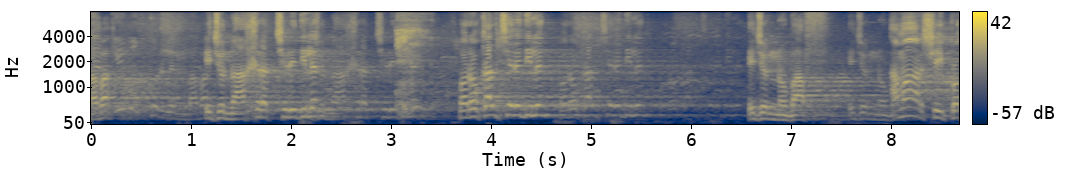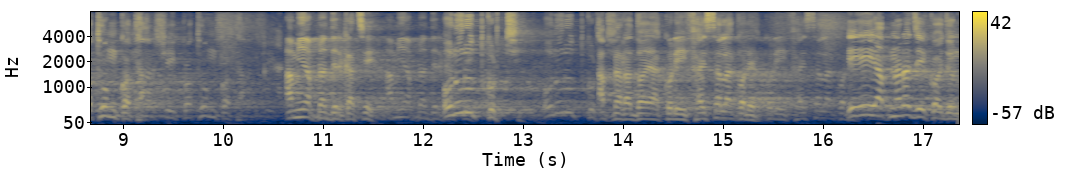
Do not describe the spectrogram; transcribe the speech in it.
বাবা? এই জন্য আখেরাত ছেড়ে দিলেন। আখেরাত ছেড়ে দিলেন পরকাল ছেড়ে দিলেন। পরকাল ছেড়ে দিলেন এই জন্য বাফ। এই জন্য আমার সেই প্রথম কথা। সেই প্রথম কথা আমি আপনাদের কাছে আমি আপনাদের অনুরোধ করছি। অনুরোধ করছি আপনারা দয়া করে এই ফয়সালা করেন। এই আপনারা যে কয়জন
